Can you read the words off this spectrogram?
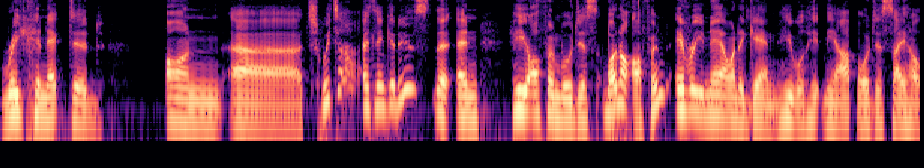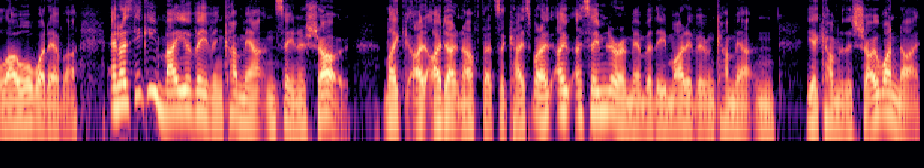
reconnected on uh, Twitter, I think it is. That and he often will just, well, not often, every now and again, he will hit me up or just say hello or whatever. And I think he may have even come out and seen a show. Like I, I don't know if that's the case, but I, I, I seem to remember that he might have even come out and yeah, come to the show one night.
